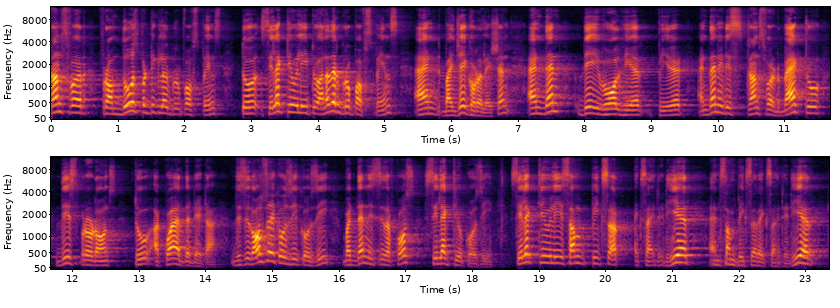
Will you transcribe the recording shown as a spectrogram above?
transfer from those particular group of spins to selectively to another group of spins and by J correlation and then they evolve here period and then it is transferred back to these protons to acquire the data. This is also a COSY COSY but then this is of course selective COSY. Selectively some peaks are excited here and some peaks are excited here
